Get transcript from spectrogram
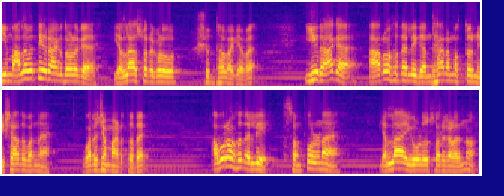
ಈ ಮಾಲವತಿ ರಾಗದೊಳಗೆ ಎಲ್ಲ ಸ್ವರಗಳು ಶುದ್ಧವಾಗ್ಯವ. ಈ ರಾಗ ಆರೋಹದಲ್ಲಿ ಗಂಧಾರ ಮತ್ತು ನಿಷಾದವನ್ನು ವರಜ ಮಾಡ್ತದೆ ಅವರೋಹದಲ್ಲಿ ಸಂಪೂರ್ಣ ಎಲ್ಲ ಏಳು ಸ್ವರಗಳನ್ನು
